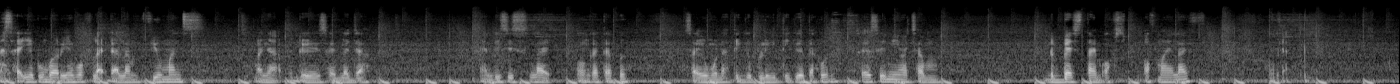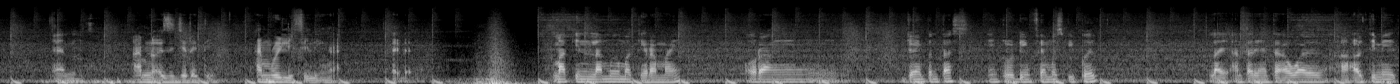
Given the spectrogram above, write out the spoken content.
Saya pun baru involve like dalam few months. Banyak benda saya belajar. And this is like orang kata apa? Saya umur dah 33 tahun. Saya rasa ni macam the best time of of my life. Yeah. and I'm not exaggerating. I'm really feeling like, like that. Makin lama makin ramai orang join pentas including famous people like antara yang terawal uh, Ultimate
